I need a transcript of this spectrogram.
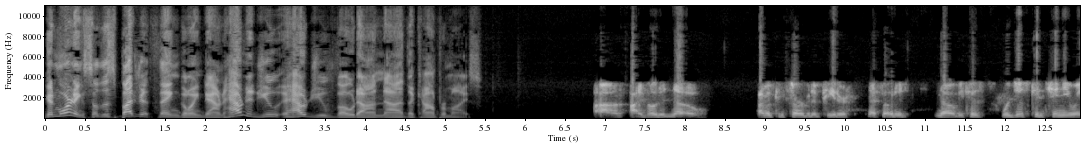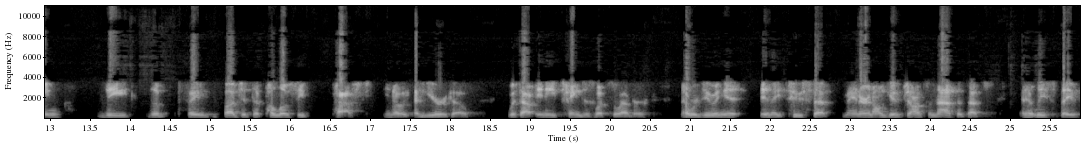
good morning. So this budget thing going down. How did you how did you vote on uh, the compromise? Uh, I voted no. I'm a conservative, Peter. I voted no because we're just continuing the the same budget that Pelosi passed, you know, a year ago, without any changes whatsoever. Now we're doing it in a two-step manner, and I'll give Johnson that that that's and at least they've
